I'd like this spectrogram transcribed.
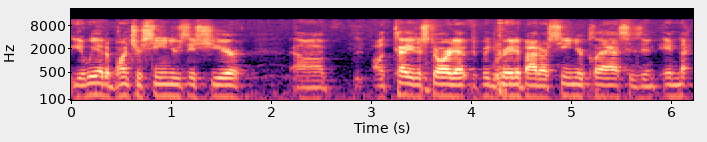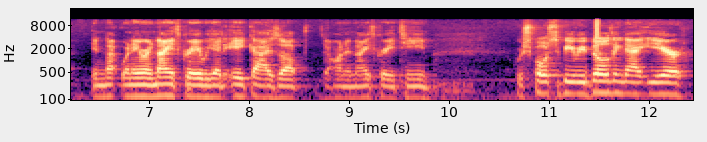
You know, we had a bunch of seniors this year. Uh, I'll tell you the story that's been great about our senior class is in, in, in, when they were in ninth grade, we had eight guys up on a ninth grade team. We're supposed to be rebuilding that year.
